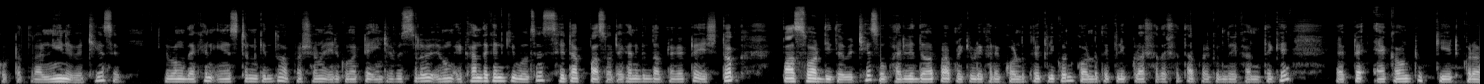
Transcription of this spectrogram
কোডটা তারা নিয়ে নেবে ঠিক আছে? এবং দেখেন ইনস্ট্যান্ট কিন্তু আপনার সামনে এরকম একটা ইন্টারফেস চালাবে এবং এখান দেখেন কি বলছে? সেট আপ পাসওয়ার্ড এখানে কিন্তু আপনাকে একটা স্টক পাসওয়ার্ড দিতে হবে ঠিক আছে? ফাইলে দেওয়ার পর আপনি কি এখানে কন্ডোতে ক্লিক করুন। কন্ডোতে ক্লিক করার সাথে সাথে আপনার কিন্তু এখান থেকে একটা অ্যাকাউন্টও ক্রিয়েট করা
